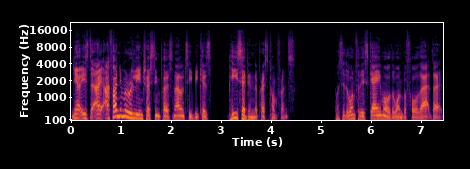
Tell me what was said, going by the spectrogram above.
you know, is that I, I find him a really interesting personality because he said in the press conference, was it the one for this game or the one before that, that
